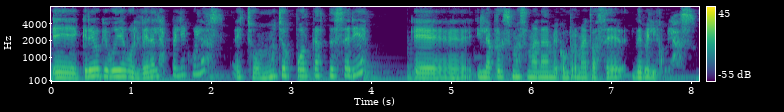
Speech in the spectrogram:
Eh, creo que voy a volver a las películas. He hecho muchos podcasts de series. Eh, y la próxima semana me comprometo a hacer de películas.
